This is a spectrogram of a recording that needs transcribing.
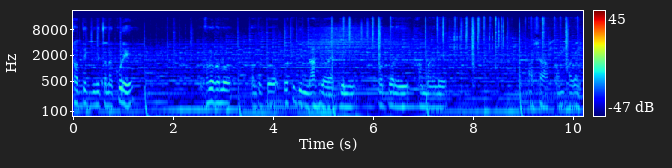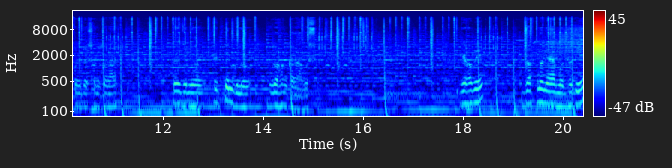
সব দিক বিবেচনা করে ঘন ঘন অন্তত প্রতিদিন না হলেও একদিন পর পর এই আম বাগানে আসা আম বাগান পরিদর্শন করা প্রয়োজনীয় ট্রিটমেন্টগুলো গ্রহণ করা আবশ্যক। যেভাবে যত্ন নেওয়ার মধ্য দিয়ে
